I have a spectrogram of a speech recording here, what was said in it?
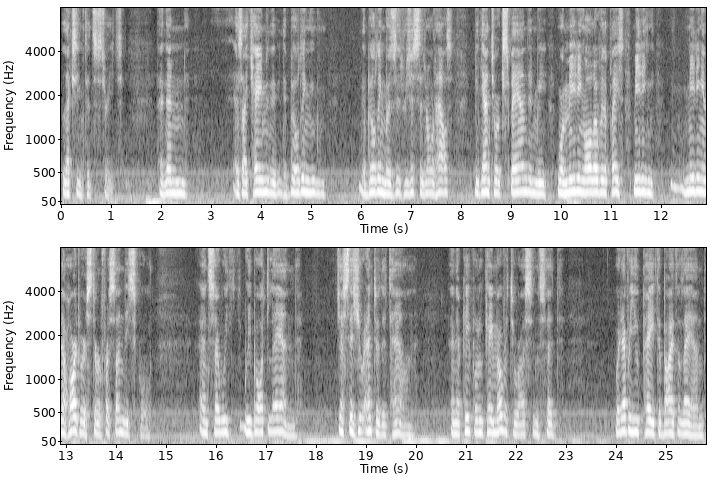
Lexington Street. And then as I came, the, the building, the building was it was just an old house, began to expand, and we were meeting all over the place, meeting, meeting in the hardware store for Sunday school, and so we we bought land, just as you enter the town, and are people who came over to us and said, whatever you pay to buy the land,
